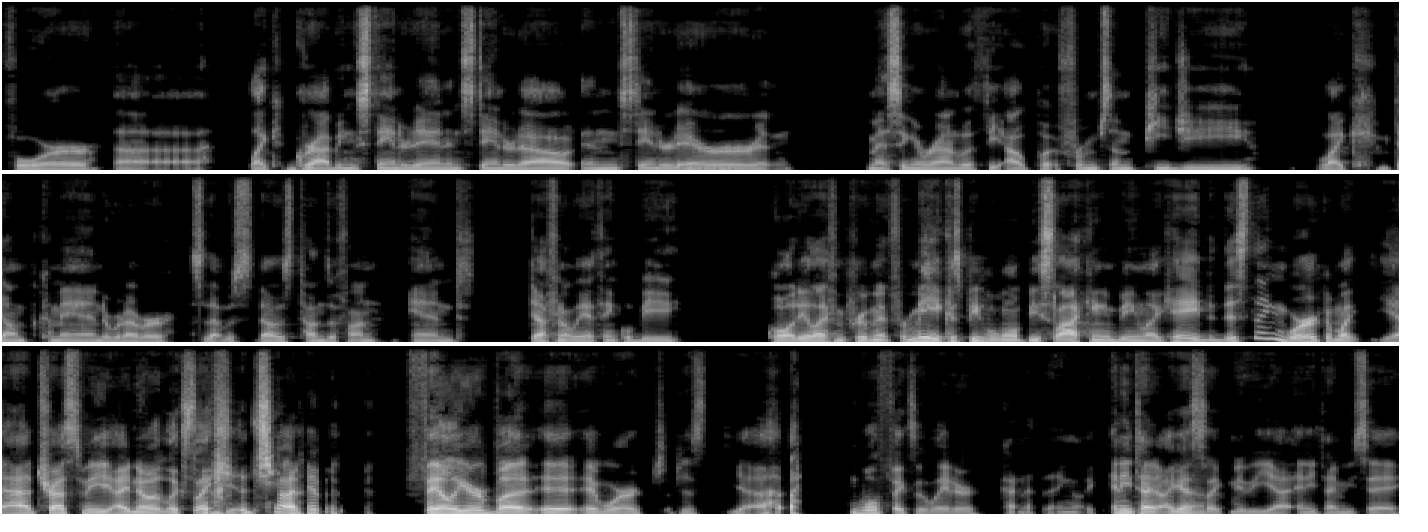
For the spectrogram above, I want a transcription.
for uh like grabbing standard in and standard out and standard Mhm. error and messing around with the output from some PG like dump command or whatever. So that was that was tons of fun and definitely I think will be quality of life improvement for me because people won't be slacking and being like, "Hey, did this thing work?" I'm like, "Yeah, trust me, I know it looks like a giant failure, but it, it worked. Just yeah, we'll fix it later, kind of thing. Like anytime, I guess, Yeah. like maybe yeah, anytime you say,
